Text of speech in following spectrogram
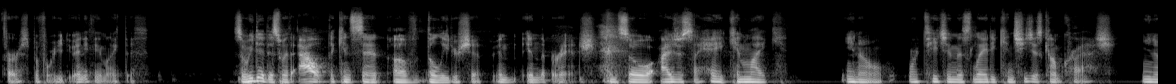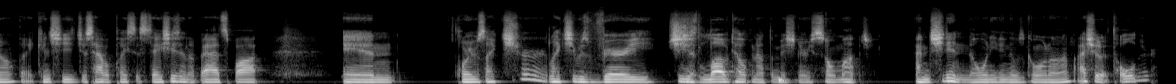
first before you do anything like this. So we did this without the consent of the leadership in in the branch, and so I was just like, hey, can like, you know, we're teaching this lady, can she just come crash? You know, like, can she just have a place to stay? She's in a bad spot. And Lori was like, sure. Like, she was very, she just loved helping out the missionaries so much. And she didn't know anything that was going on. I should have told her.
